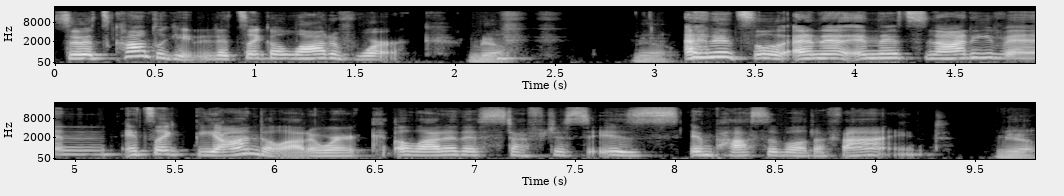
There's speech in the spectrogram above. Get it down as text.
so it's complicated. It's like a lot of work. Yeah yeah and it's and it, and it's not even it's like beyond a lot of work a lot of this stuff just is impossible to find yeah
